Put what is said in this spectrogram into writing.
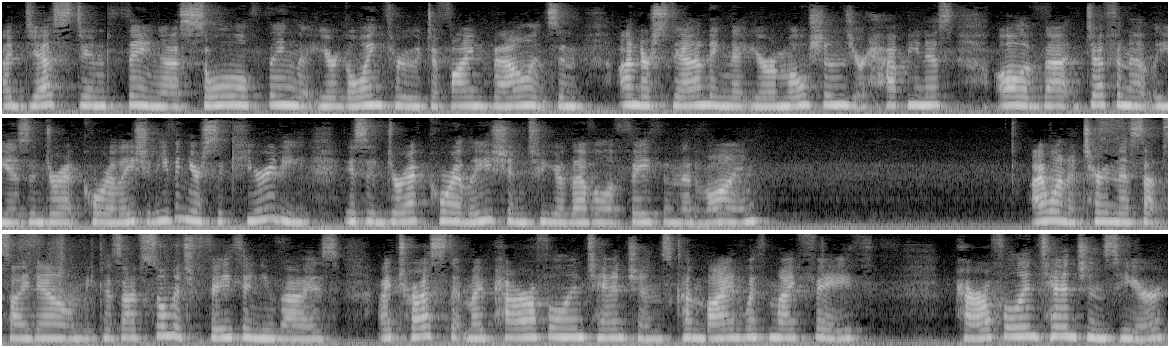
a destined thing, a soul thing that you're going through to find balance and understanding that your emotions, your happiness, all of that definitely is in direct correlation. Even your security is in direct correlation to your level of faith in the divine. I want to turn this upside down because I have so much faith in you guys. I trust that my powerful intentions combined with my faith powerful intentions here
